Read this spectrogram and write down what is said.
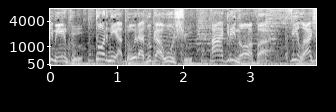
Oferecimento: Torneadora do Gaúcho, Agrinova, Village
